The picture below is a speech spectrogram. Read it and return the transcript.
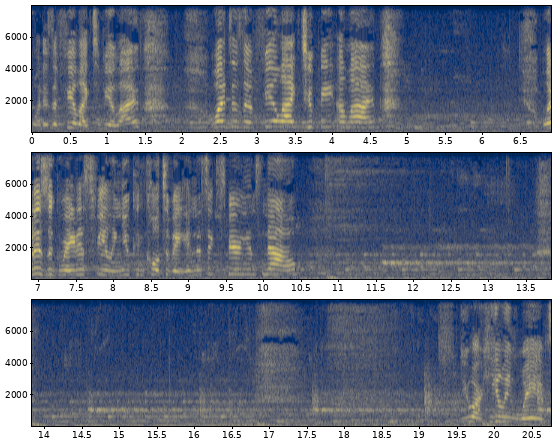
What does it feel like to be alive? What does it feel like to be alive? What is the greatest feeling you can cultivate in this experience now? Are healing waves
